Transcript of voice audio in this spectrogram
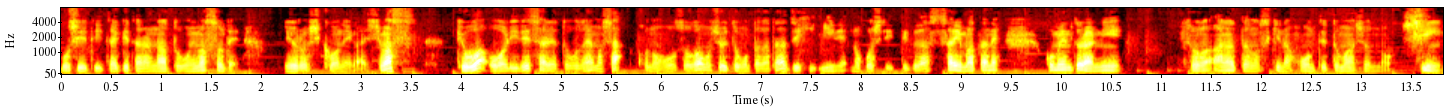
教えていただけたらなと思いますので、よろしくお願いします。今日は終わりです。ありがとうございました。この放送が面白いと思った方は、ぜひいいね、残していってください。またね、コメント欄に、そのあなたの好きなホーンテッドマンションのシーン、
